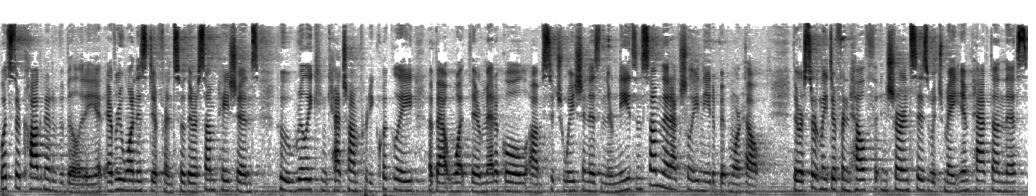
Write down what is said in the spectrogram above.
What's their cognitive ability? Everyone is different, so there are some patients who really can catch on pretty quickly about what their medical um, situation is and their needs, and some that actually need a bit more help. There are certainly different health insurances which may impact on this,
